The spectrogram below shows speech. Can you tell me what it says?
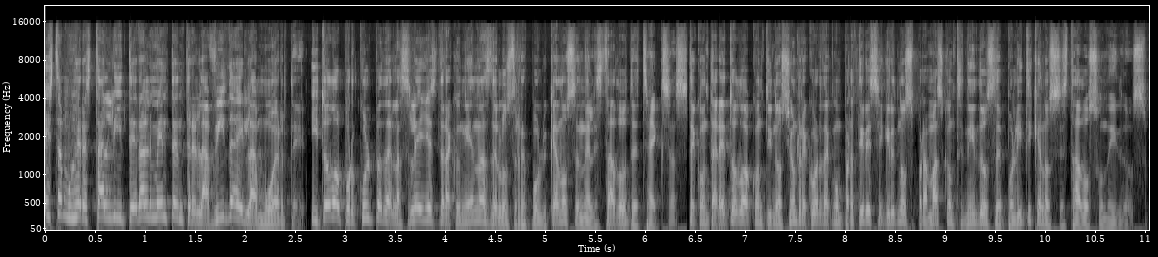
Esta mujer está literalmente entre la vida y la muerte. Y todo por culpa de las leyes draconianas de los republicanos en el estado de Texas. Te contaré todo a continuación. Recuerda compartir y seguirnos para más contenidos de política en los Estados Unidos.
